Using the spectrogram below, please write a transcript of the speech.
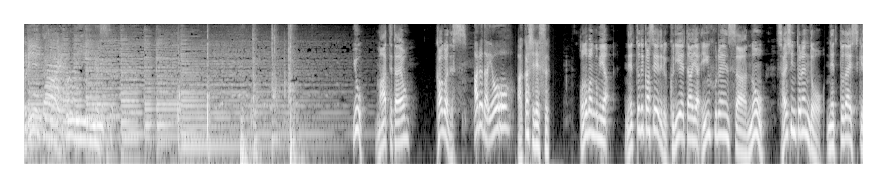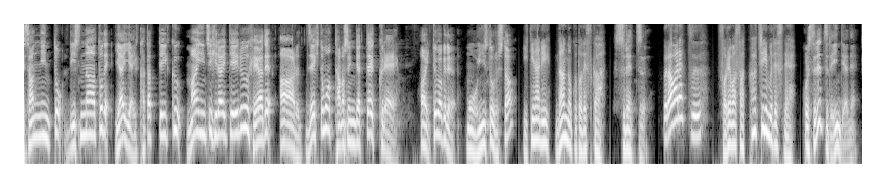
クリエイターエコノミーニュースよう、待ってたよ。かがです。あるだよ。明石です。この番組は、ネットで稼いでるクリエイターやインフルエンサーの最新トレンドをネット大好き3人とリスナーとでやいやい語っていく毎日開いている部屋である。ぜひとも楽しんでってくれ。はい。というわけで、もうインストールした？いきなり何のことですか？スレッズ。浦和レッズ。それはサッカーチームですね。これスレッズでいいんだよね。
